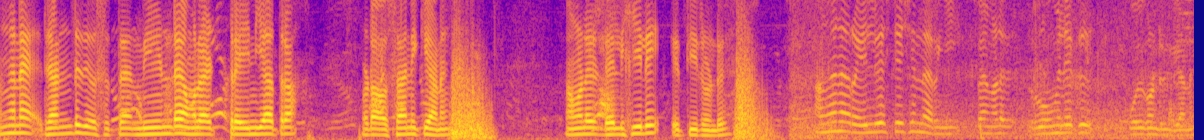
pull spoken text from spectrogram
അങ്ങനെ രണ്ട് ദിവസത്തെ നീണ്ട നമ്മളെ ട്രെയിൻ യാത്ര ഇവിടെ അവസാനിക്കുകയാണ്. നമ്മൾ ഡൽഹിയിൽ എത്തിയിട്ടുണ്ട്. അങ്ങനെ റെയിൽവേ സ്റ്റേഷനിൽ നിന്ന് ഇറങ്ങി. ഇപ്പം ഞങ്ങൾ റൂമിലേക്ക് പോയിക്കൊണ്ടിരിക്കുകയാണ്.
